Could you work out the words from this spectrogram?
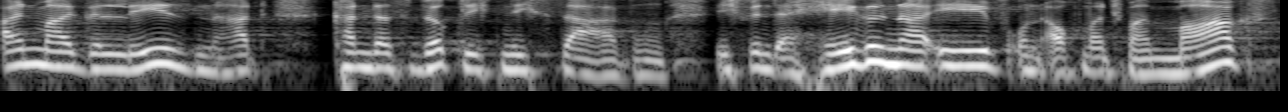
einmal gelesen hat, kann das wirklich nicht sagen. Ich finde Hegel naiv und auch manchmal Marx,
